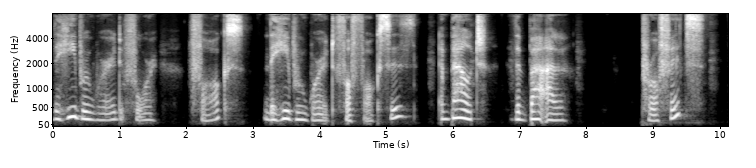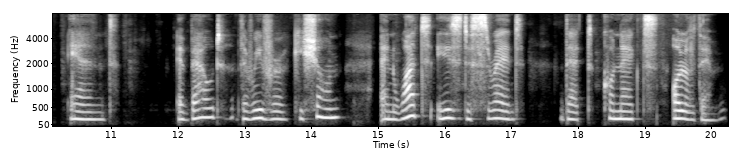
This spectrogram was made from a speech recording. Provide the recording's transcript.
the Hebrew word for fox, the Hebrew word for foxes, about the Baal prophets, and about the river Kishon and what is the thread that connects all of them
